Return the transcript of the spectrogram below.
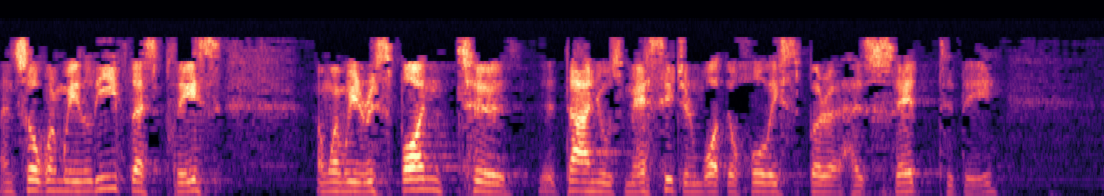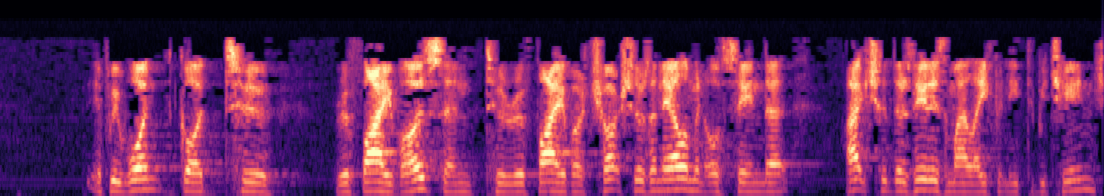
And so when we leave this place and when we respond to Daniel's message and what the Holy Spirit has said today, if we want God to revive us and to revive our church, there's an element of saying that actually there's areas in my life that need to be changed.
